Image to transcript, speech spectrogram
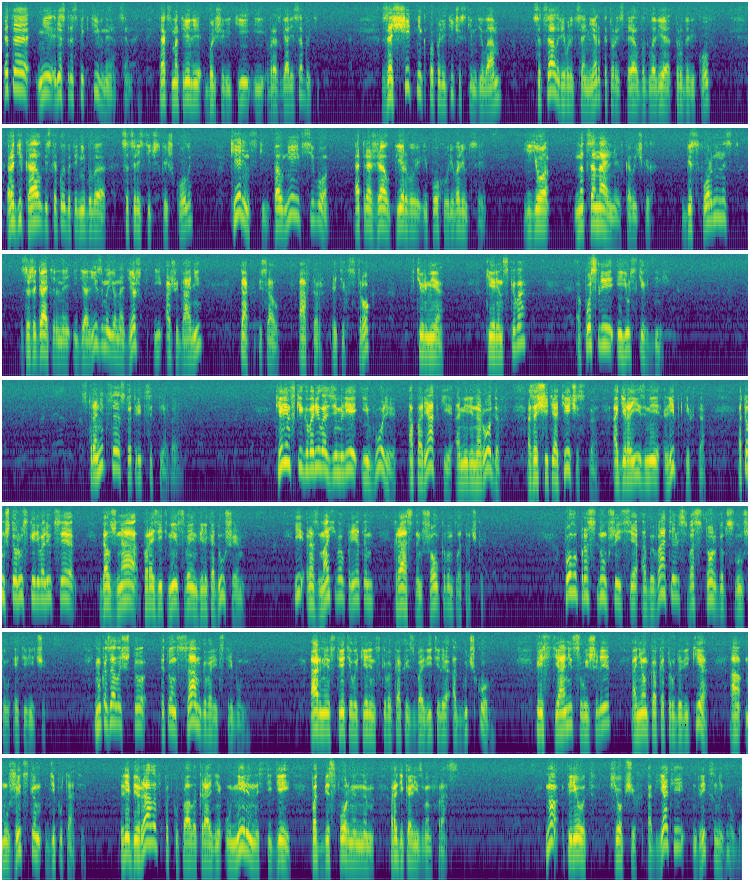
Это не ретроспективная оценка. Так смотрели большевики и в разгаре событий. Защитник по политическим делам, социал-революционер, который стоял во главе трудовиков, радикал без какой бы то ни было социалистической школы, Керенский полнее всего отражал первую эпоху революции, ее национальную в кавычках бесформенность, зажигательный идеализм ее надежд и ожиданий, так писал автор этих строк в тюрьме Керенского после июльских дней. Страница 131. Керенский говорил о земле и воле, о порядке, о мире народов, о защите отечества, о героизме Липкнехта, о том, что русская революция должна поразить мир своим великодушием, и размахивал при этом красным шелковым платочком. Полупроснувшийся обыватель с восторгом слушал эти речи. Ему казалось, что это он сам говорит с трибуны. Армия встретила Керенского как избавителя от Гучкова. Крестьяне слышали о нем как о трудовике, о мужицком депутате. Либералов подкупала крайняя умеренность идей под бесформенным радикализмом фраз. Но период всеобщих объятий длится недолго.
